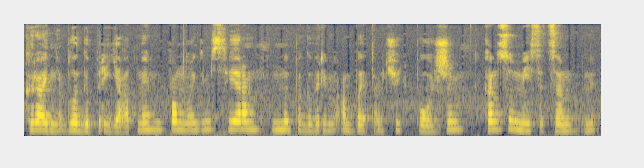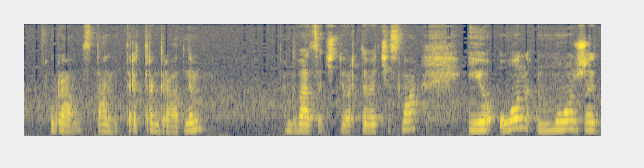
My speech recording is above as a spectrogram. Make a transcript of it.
крайне благоприятной по многим сферам. Мы поговорим об этом чуть позже. К концу месяца Уран станет ретроградным. 24 числа и он может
